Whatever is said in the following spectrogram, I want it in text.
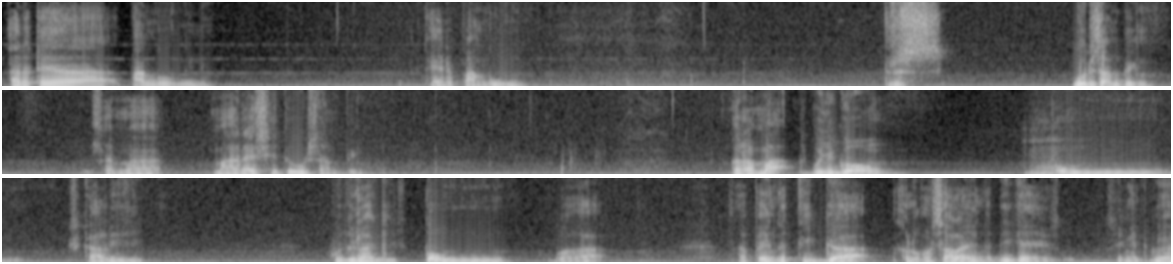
ada kayak panggung ini, kayak ada panggung, terus gue di samping. Sama Mares itu gue di samping. Gak lama bunyi gong. Tong. Sekali. Bunyi lagi. Tong. Gua gak sampai yang ketiga? Kalau nggak salah yang ketiga ya seingat gue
